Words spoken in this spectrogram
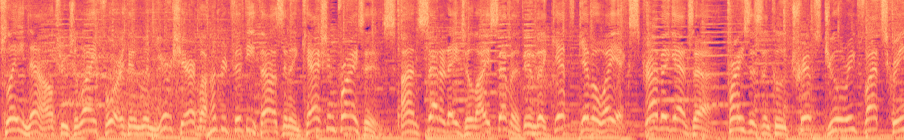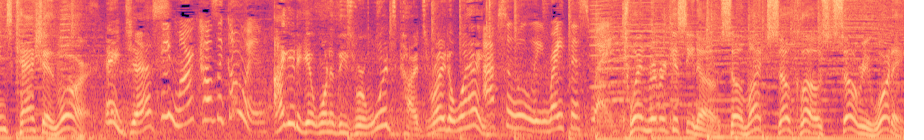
Play now through July 4th and win your share of 150,000 in cash and prizes on Saturday, July 7th in the gift giveaway extravaganza. Prizes include trips, jewelry, flat screens, cash, and more. Hey, Jess. Hey, Mark, how's it going? I gotta get one of these rewards cards right away. Absolutely, right this way. Twin River Casino. So much, so close, so rewarding.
